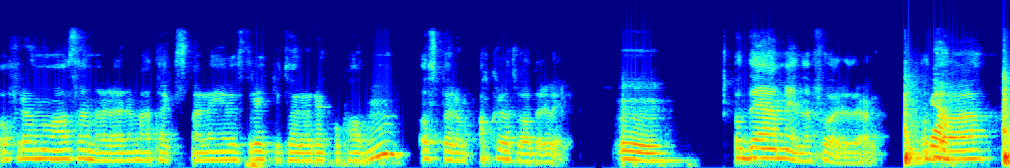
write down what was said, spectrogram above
og fra nå av sender dere meg tekstmeldinger hvis dere ikke tør å rekke opp hånden, og spør om akkurat hva dere vil. Mm. Og det er mine foredrag. Og, Ja. da,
